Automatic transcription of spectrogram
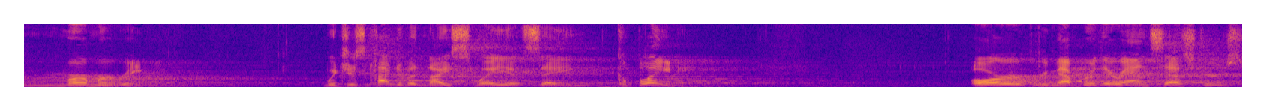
murmuring, which is kind of a nice way of saying complaining. Or remember their ancestors,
